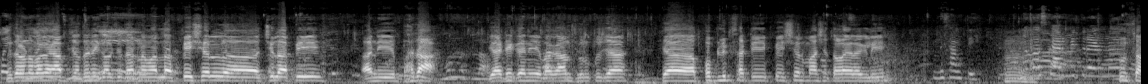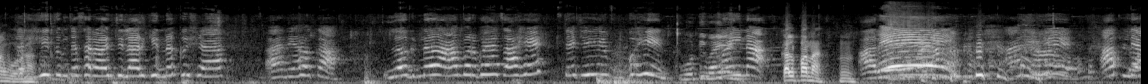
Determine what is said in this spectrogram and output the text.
मित्रांनो बघा आमच्या धनेगावच्या धरणामधला स्पेशल चिलापी आणि भदा या ठिकाणी बघा आमच्या ऋतुजा त्या पब्लिकसाठी स्पेशल मासे तळायला लागली. मी सांगते. नमस्कार मित्रांनो. तूच सांग बरं, तर हा. ही तुमच्या सर्वांची लाडकी नकुशा. आणि हो का? लग्न अमर भयाचं आहे त्याची बहीण मोठी बहीण? मैना. कल्पना. अरे आणि हे. आपल्या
